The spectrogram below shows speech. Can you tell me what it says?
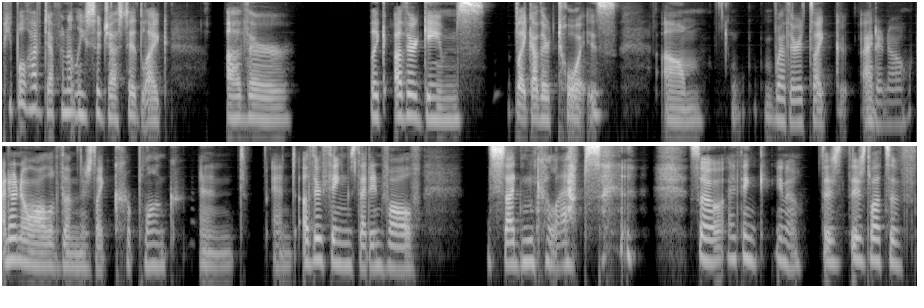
people have definitely suggested like other like other games, like other toys. Um whether it's like I don't know. I don't know all of them. There's like Kerplunk and and other things that involve sudden collapse. so I think, you know, there's there's lots of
